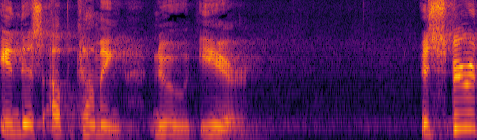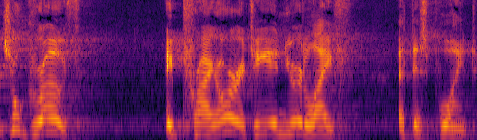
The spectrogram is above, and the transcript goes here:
in this upcoming new year? Is spiritual growth a priority in your life? at this point?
